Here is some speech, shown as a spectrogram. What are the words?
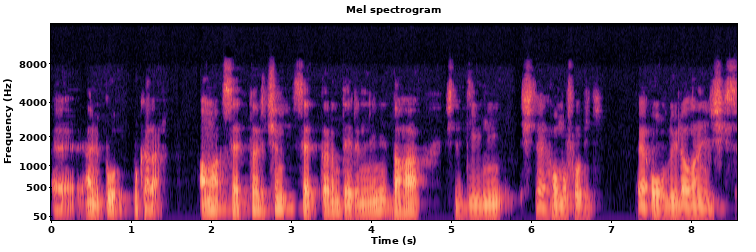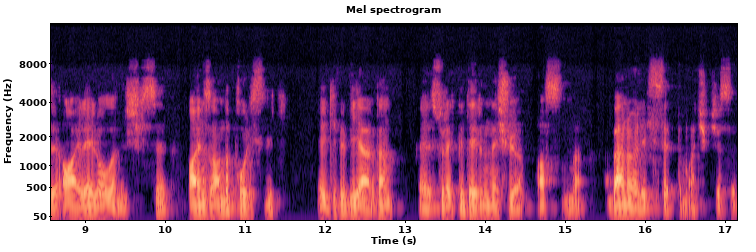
E, yani bu, bu kadar. Ama Settar için Settar'ın derinliği daha işte dini, işte homofobik, e, oğluyla olan ilişkisi, aileyle olan ilişkisi, aynı zamanda polislik e, gibi bir yerden e, sürekli derinleşiyor aslında. Ben öyle hissettim açıkçası.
